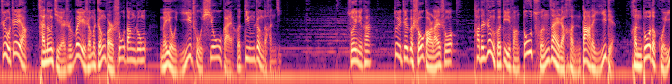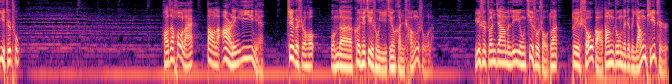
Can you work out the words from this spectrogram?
只有这样才能解释为什么整本书当中没有一处修改和订正的痕迹。所以你看。对这个手稿来说，它的任何地方都存在着很大的疑点，很多的诡异之处。好在后来到了二零一一年，这个时候我们的科学技术已经很成熟了，于是专家们利用技术手段对手稿当中的这个羊皮纸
